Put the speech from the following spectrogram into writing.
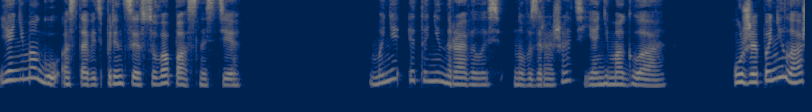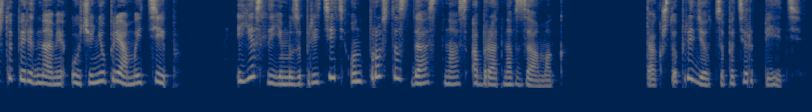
«Я не могу оставить принцессу в опасности». Мне это не нравилось, но возражать я не могла. Уже поняла, что перед нами очень упрямый тип. И если ему запретить, он просто сдаст нас обратно в замок. Так что придется потерпеть.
